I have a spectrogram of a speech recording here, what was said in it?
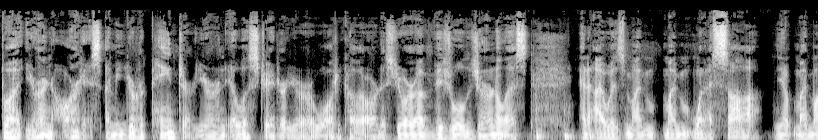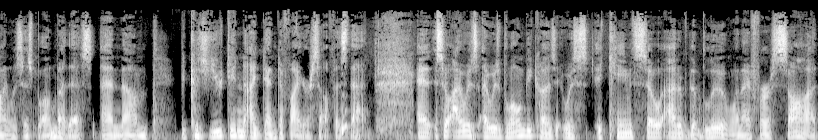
but you're an artist. I mean, you're a painter, you're an illustrator, you're a watercolor artist, you're a visual journalist. And I was, my, my, when I saw, you know, my mind was just blown by this. And, um, because you didn't identify yourself as that. And so I was, I was blown because it was, it came so out of the blue when I first saw it.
